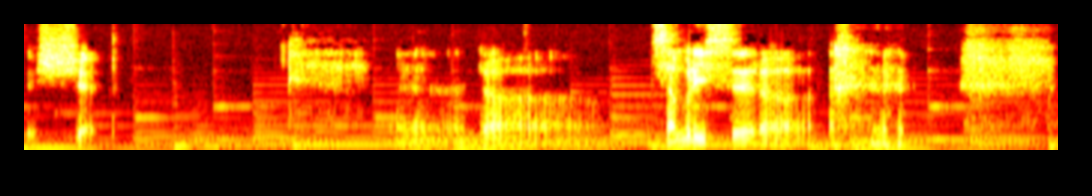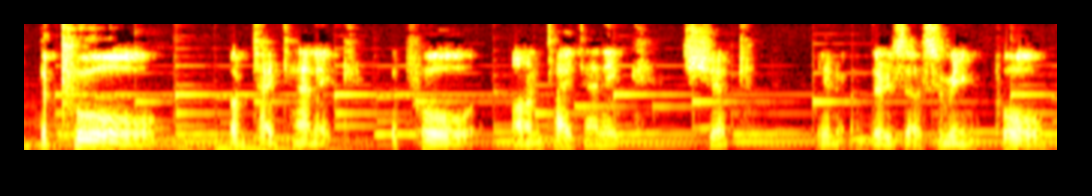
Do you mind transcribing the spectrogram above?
the ship. And uh, somebody said, uh, the pool of Titanic, the pool on Titanic ship, you know, there's a swimming pool,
